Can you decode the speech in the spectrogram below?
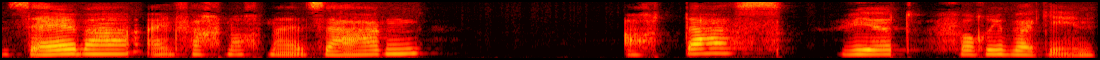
selber einfach nochmal sagen, auch das wird vorübergehen.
